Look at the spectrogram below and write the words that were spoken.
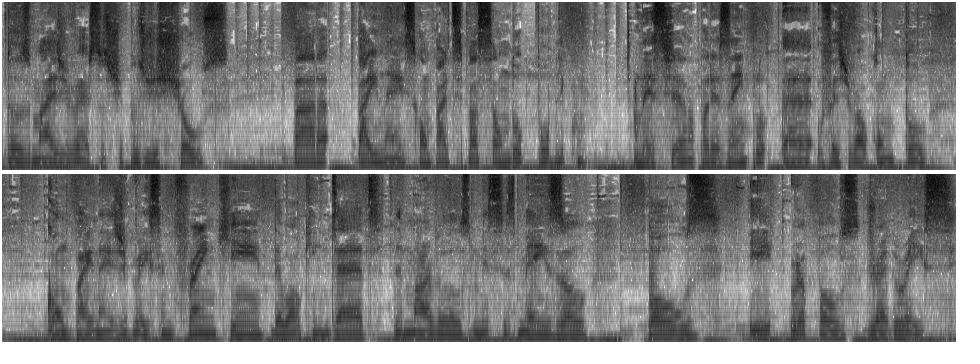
dos mais diversos tipos de shows para painéis com participação do público. Neste ano, por exemplo, eh, o festival contou com painéis de Grace and Frankie, The Walking Dead, The Marvelous Mrs. Maisel, Pose e RuPaul's Drag Race.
